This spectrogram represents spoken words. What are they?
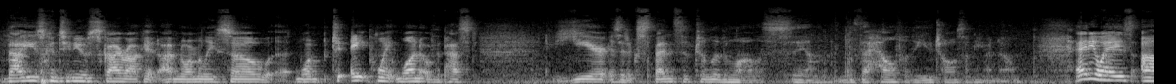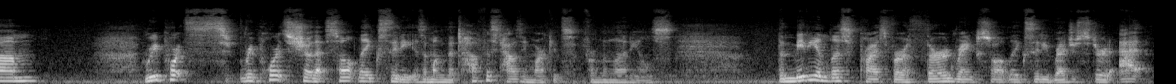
values continue to skyrocket abnormally so uh, one to 8.1 over the past year. Is it expensive to live in law let's see um, with the health of the utahs i don't even know. Anyways um reports reports show that salt lake city is among the toughest housing markets for millennials. The median list price for a third ranked salt lake city registered at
